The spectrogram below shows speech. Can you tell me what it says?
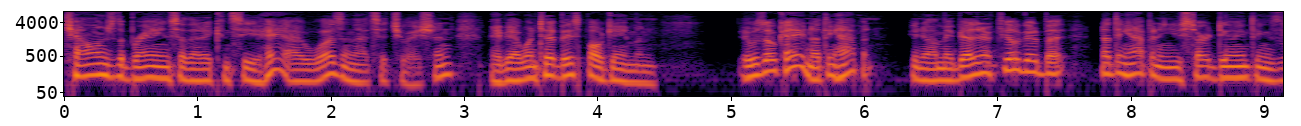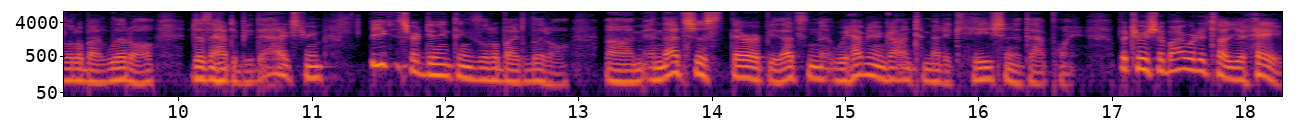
Challenge the brain so that I can see, hey, I was in that situation. Maybe I went to a baseball game and it was okay. Nothing happened. You know, maybe I didn't feel good, but nothing happened. And you start doing things little by little. It doesn't have to be that extreme, but you can start doing things little by little. Um, and that's just therapy. That's we haven't even gotten to medication at that point. But Tricia, if I were to tell you, hey,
